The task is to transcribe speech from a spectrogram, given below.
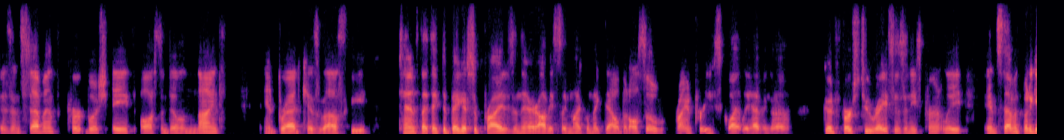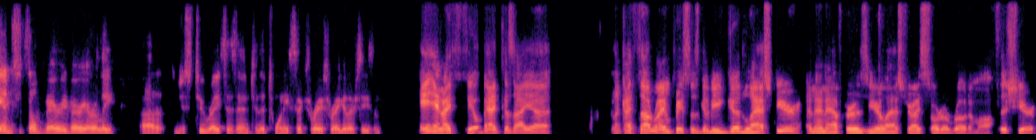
is in seventh, Kurt Busch eighth, Austin Dillon ninth, and Brad Keselowski tenth. I think the biggest surprise in there, obviously Michael McDowell, but also Ryan Preece quietly having a good first two races, and he's currently in seventh. But again, it's still very, very early. Uh, just two races into the 26 race regular season and I feel bad because I uh like I thought Ryan Preece was going to be good last year, and then after his year last year, I sort of wrote him off this year.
